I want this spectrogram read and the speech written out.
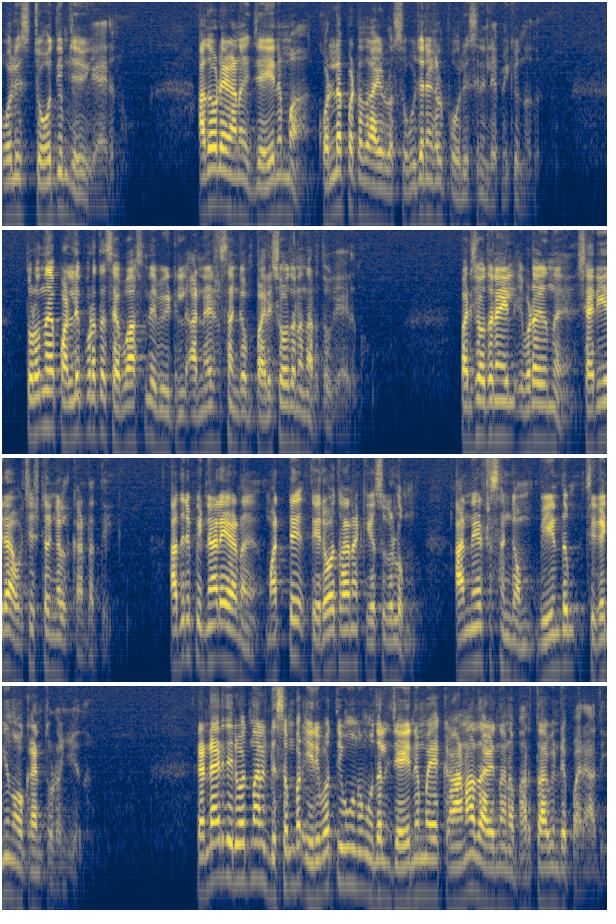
പോലീസ് ചോദ്യം ചെയ്യുകയായിരുന്നു. അതോടെയാണ് ജയനമ്മ കൊല്ലപ്പെട്ടതായുള്ള സൂചനകൾ പോലീസിന് ലഭിക്കുന്നത്. തുടർന്ന് പള്ളിപ്പുറത്തെ സെബാസിന്റെ വീട്ടിൽ അന്വേഷണ സംഘം പരിശോധന നടത്തുകയായിരുന്നു. പരിശോധനയിൽ ഇവിടെ നിന്ന് ശരീര അവശിഷ്ടങ്ങൾ കണ്ടെത്തി. അതിന് പിന്നാലെയാണ് മറ്റ് തിരോധാന കേസുകളും അന്വേഷണ സംഘം വീണ്ടും ചികഞ്ഞു നോക്കാൻ തുടങ്ങിയത്. രണ്ടായിരത്തി ഇരുപത്തിനാല് ഡിസംബർ ഇരുപത്തിമൂന്ന് മുതൽ ജയനമ്മയെ കാണാതായെന്നാണ് ഭർത്താവിന്റെ പരാതി.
